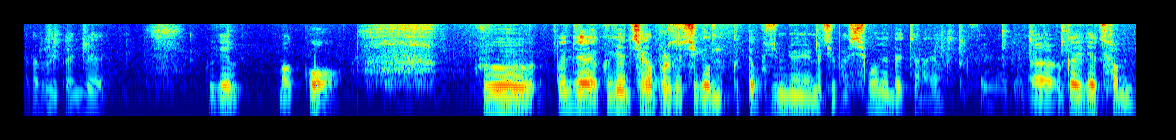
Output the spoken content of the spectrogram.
하다 보니까 이제 그게 맞고 그 또 이제 그게 제가 벌써 지금 그때 96년이면 지금 한 15년 됐잖아요. 어, 그러니까 이게 참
